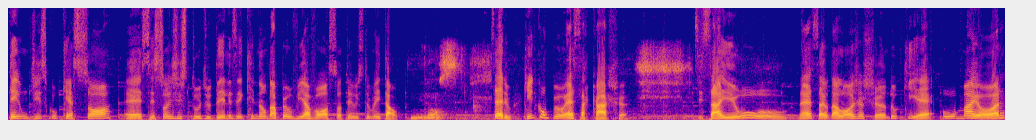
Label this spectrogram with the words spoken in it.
tem um disco que é só é, sessões de estúdio deles em que não dá pra ouvir a voz, só tem o instrumental. Nossa. Sério, quem comprou essa caixa se saiu, né, saiu da loja achando que é o maior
